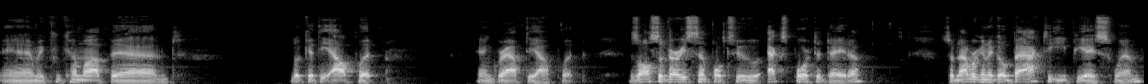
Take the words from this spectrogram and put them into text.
And we can come up and look at the output and graph the output. It's also very simple to export the data. So now we're going to go back to EPA SWMM.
